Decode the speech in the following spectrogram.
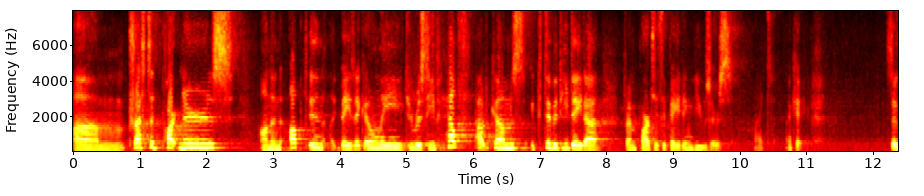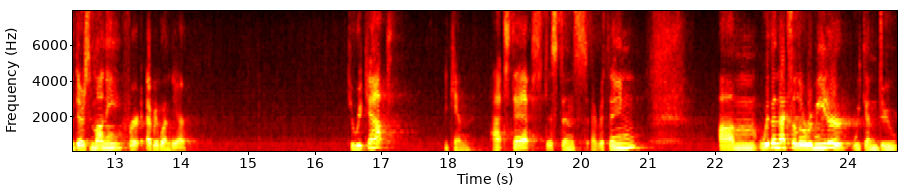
um, trusted partners on an opt-in basic only to receive health outcomes, activity data from participating users, right? Okay. So there's money for everyone there. To recap, you can hack steps, distance, everything. Um, with an accelerometer, we can do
